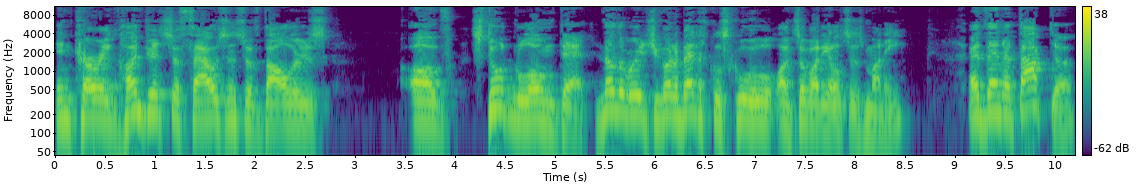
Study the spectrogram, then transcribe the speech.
incurring hundreds of thousands of dollars of student loan debt. In other words, you go to medical school on somebody else's money, and then a doctor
